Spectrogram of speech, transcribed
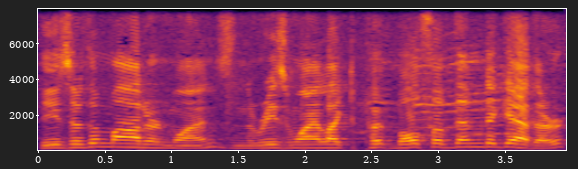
These are the modern ones, and the reason why I like to put both of them together,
